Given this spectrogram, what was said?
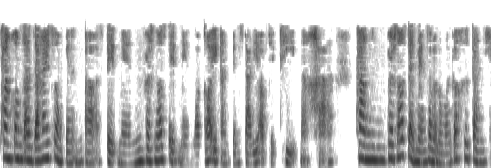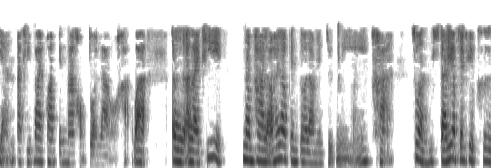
ทางโครงการจะให้ส่งเป็นเอ่อ statement personal statement แล้วก็อีกอันเป็น study objective นะคะ ทาง personal statement สำหรับหนูมันก็คือการเขียนอธิบายความเป็นมาของตัวเราค่ะ ว่า เอออะไรที่นำพาเราให้เราเป็นตัวเราในจุดนี้ค่ะ ส่วน study objective คือ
